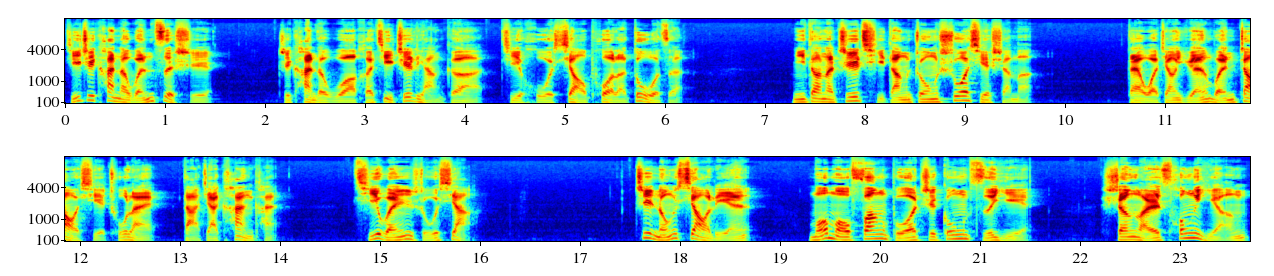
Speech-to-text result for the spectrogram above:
及至看那文字时，只看得我和季之两个几乎笑破了肚子。你到那支起当中说些什么？待我将原文照写出来，大家看看。其文如下：智农孝廉，某某方伯之公子也。生而聪颖，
